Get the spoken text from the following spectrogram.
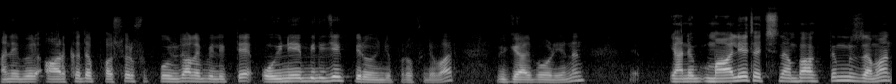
hani böyle arkada pasör futbolcularla birlikte oynayabilecek bir oyuncu profili var Miguel Borja'nın. Yani maliyet açısından baktığımız zaman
